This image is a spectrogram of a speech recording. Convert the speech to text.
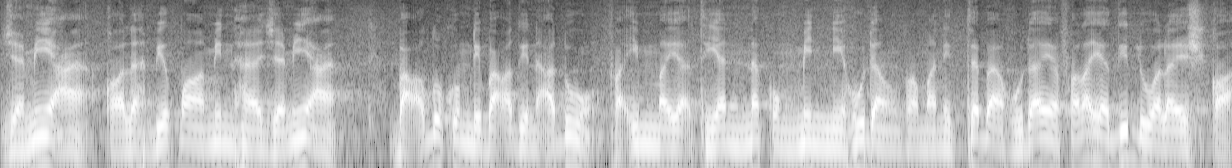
jami'a qala bita minha jami'a ba'dukum li ba'din adu fa imma ya'tiyannakum minni hudan faman ittaba hudaya fala yadhillu wa la yashqa.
